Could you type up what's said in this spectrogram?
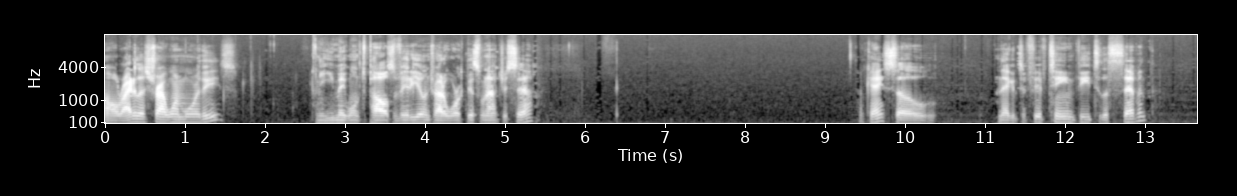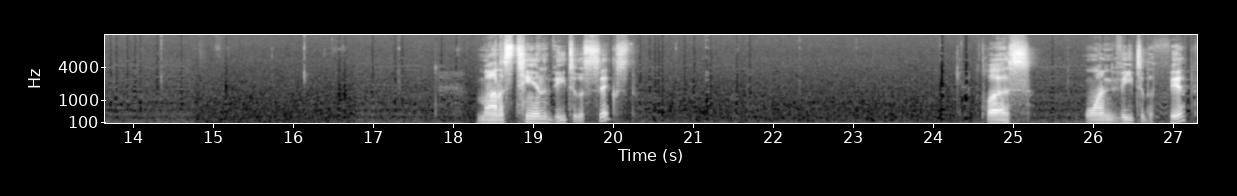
Alrighty, let's try one more of these. And you may want to pause the video and try to work this one out yourself. Okay, so negative 15v to the 7th minus 10v to the sixth plus 1v to the fifth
